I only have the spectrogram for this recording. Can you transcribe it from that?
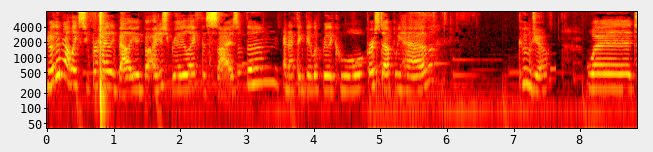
know they're not like super highly valued, but I just really like the size of them and I think they look really cool. First up we have Cujo, which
